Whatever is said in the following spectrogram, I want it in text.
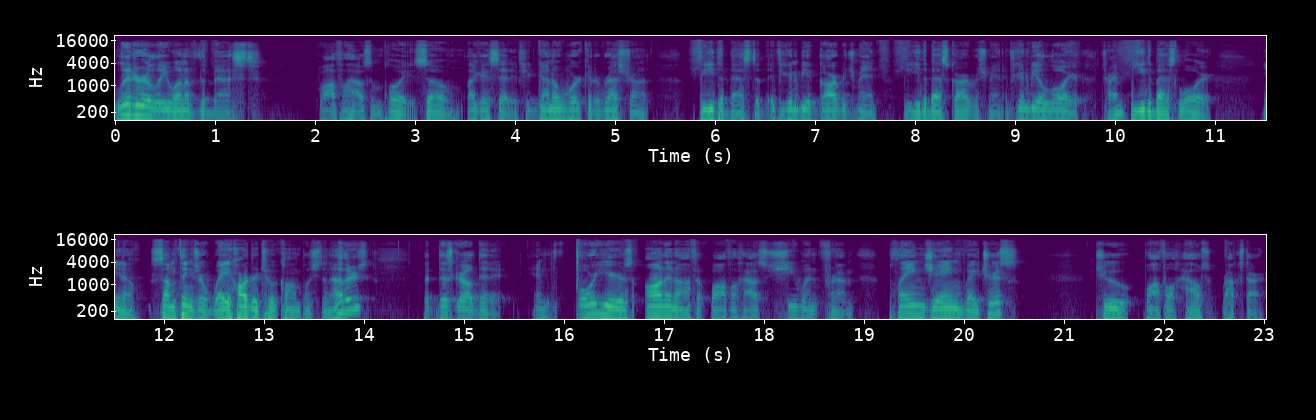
literally one of the best Waffle House employees. So, like I said, if you're going to work at a restaurant, be the best. Of, if you're going to be a garbage man, be the best garbage man. If you're going to be a lawyer, try and be the best lawyer. You know, some things are way harder to accomplish than others, but this girl did it. In four years on and off at Waffle House, she went from plain Jane waitress to Waffle House rock star.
